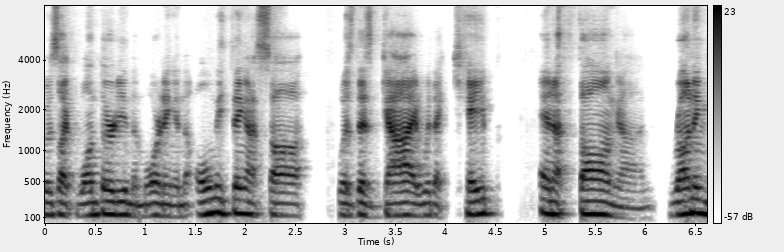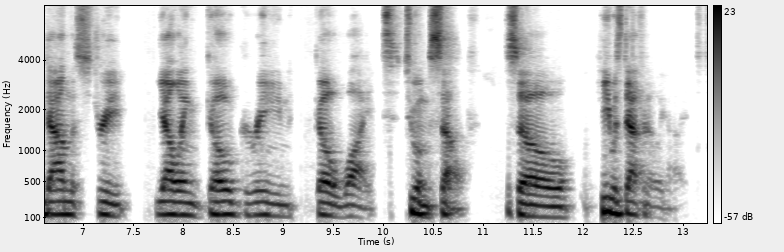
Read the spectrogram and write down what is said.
it was like 1.30 in the morning, and the only thing I saw was this guy with a cape and a thong on running down the street yelling, Go green, go white to himself. So he was definitely hyped.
